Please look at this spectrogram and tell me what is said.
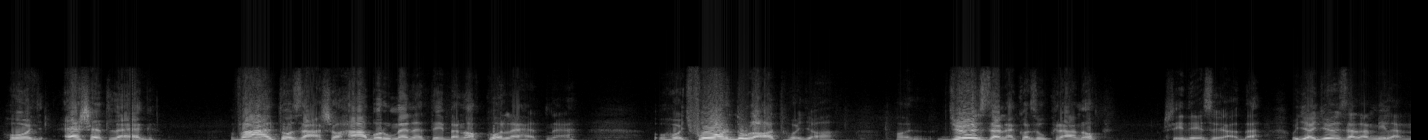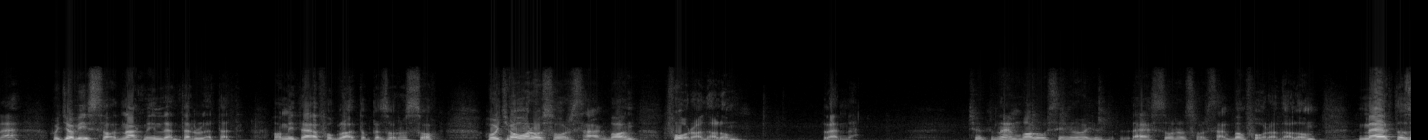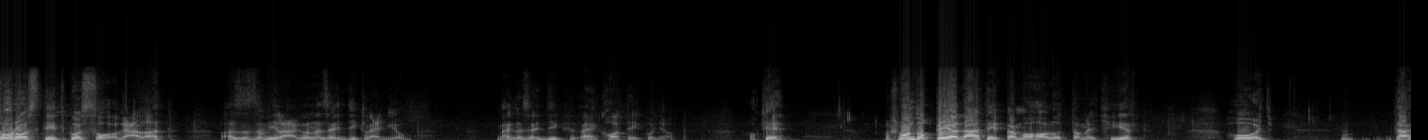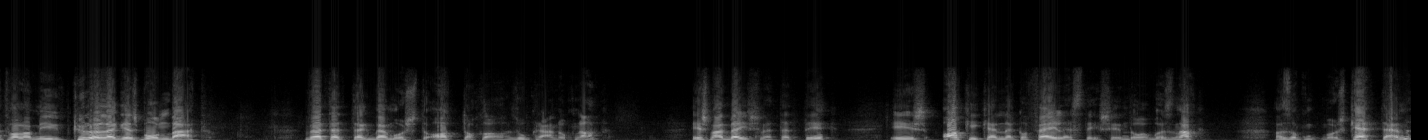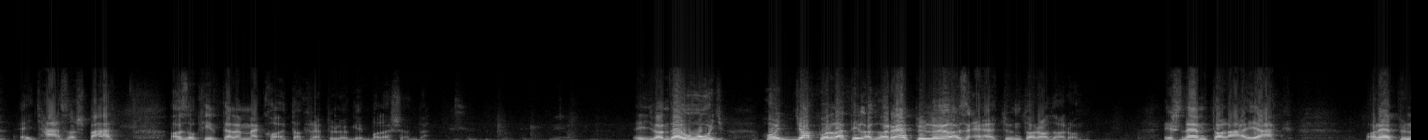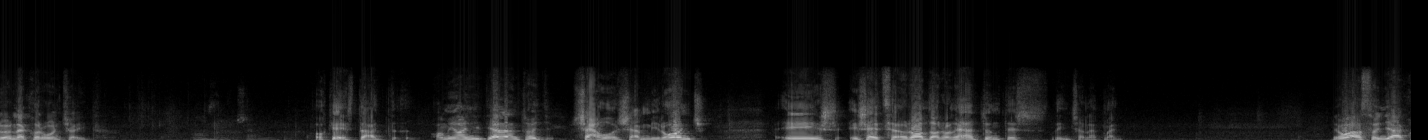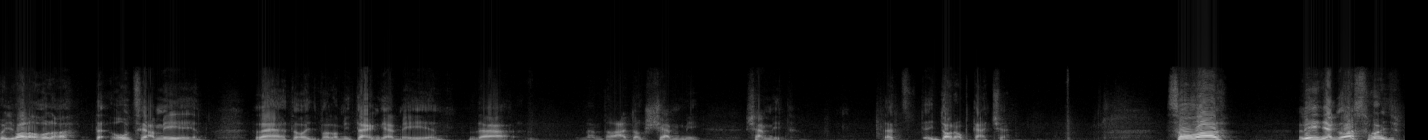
hogy esetleg változás a háború menetében akkor lehetne hogy fordulat hogy a, a győzzenek az ukránok és idézőjelbe ugye a győzelem mi lenne hogyha visszaadnák minden területet amit elfoglaltak az oroszok hogyha Oroszországban forradalom lenne csak nem valószínű hogy lesz Oroszországban forradalom mert az orosz titkos szolgálat az, az a világon az egyik legjobb meg az egyik leghatékonyabb oké? Okay? most mondok példát éppen ma hallottam egy hírt hogy tehát valami különleges bombát vetettek be most adtak az ukránoknak és már be is vetették és akik ennek a fejlesztésén dolgoznak azok most ketten, egy házas pár azok hirtelen meghaltak repülőgép balesetben így van de úgy hogy gyakorlatilag a repülő az eltűnt a radaron és nem találják a repülőnek a roncsait oké? Okay? tehát ami annyit jelent hogy sehol semmi roncs és, és egyszerűen radaron eltűnt és nincsenek meg. Jó azt mondják hogy valahol a óceán mélyén lehet vagy valami tenger mélyén de nem találtak semmi, semmit. Tehát egy darabkát se. Szóval lényeg az hogy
